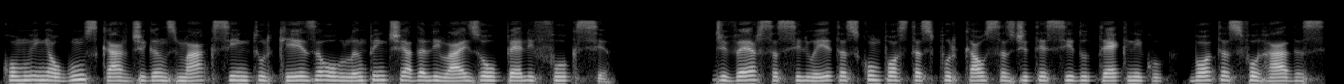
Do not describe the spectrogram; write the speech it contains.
como em alguns cardigans maxi em turquesa ou lã penteada lilás ou pele fúcsia. Diversas silhuetas compostas por calças de tecido técnico, botas forradas,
